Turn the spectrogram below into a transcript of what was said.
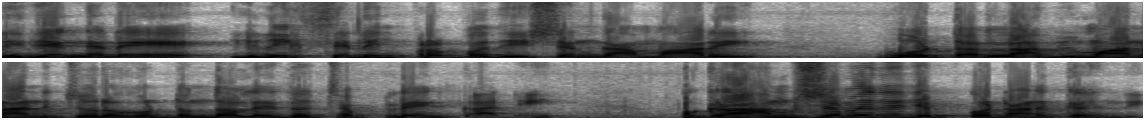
నిజంగానే యునిక్ సెల్లింగ్ ప్రపోజిషన్గా మారి ఓటర్ల అభిమానాన్ని చూరగొంటుందో లేదో చెప్పలేం కానీ ఒక అంశం మీద చెప్పుకోవడానికి అయింది.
